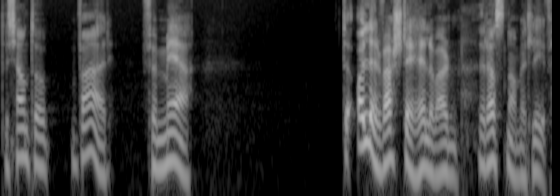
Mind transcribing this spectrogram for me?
Det kommer til å være, for meg, det aller verste i hele verden resten av mitt liv.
